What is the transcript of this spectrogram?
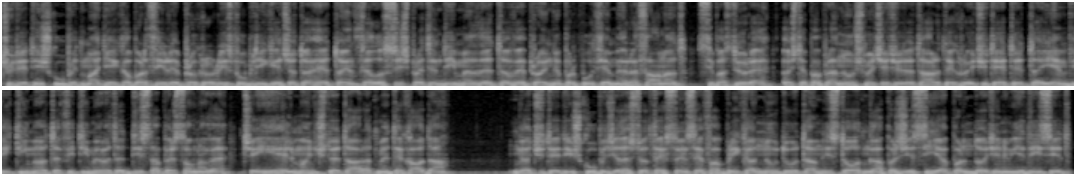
Qyteti i Shkupit madje i ka bërë thirrje Prokurorisë Publike që të hetojnë thellësisht pretendimet dhe të veprojnë në përputhje me rrethanat. Sipas tyre, është e papranueshme që qytetarët e kryeqytetit të jenë viktima të fitimeve të disa personave që i helmojnë qytetarët me dekada. Nga qyteti i Shkupit gjithashtu theksojnë se fabrika nuk duhet të amnistohet nga përgjegjësia për ndotjen e mjedisit,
